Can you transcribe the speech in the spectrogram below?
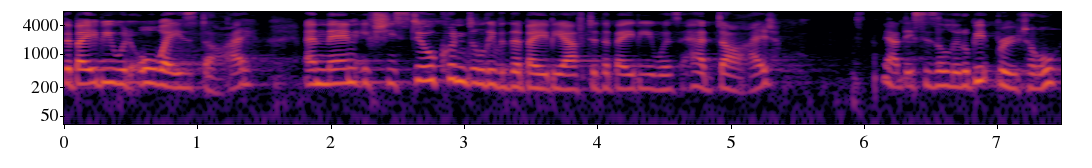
The baby would always die. And then if she still couldn't deliver the baby after the baby was, had died, now, this is a little bit brutal.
